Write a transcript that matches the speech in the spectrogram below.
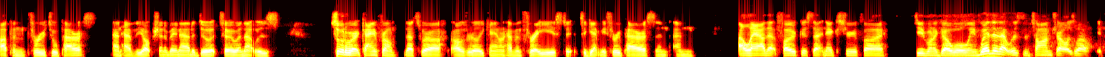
up and through to Paris and have the option of being able to do it too, and that was sort of where it came from. That's where I, I was really keen on having three years to, to get me through Paris and and allow that focus that next year if I did want to go all in, whether that was the time trial as well. If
